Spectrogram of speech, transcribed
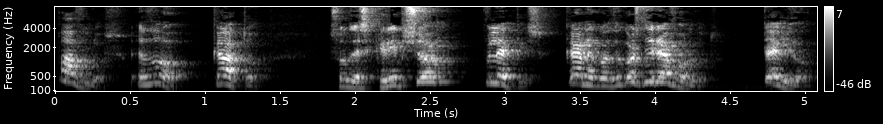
Παύλος, εδώ, κάτω. Στο description βλέπεις. Κάνε κωδικό στη Revolut. Τέλειο.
